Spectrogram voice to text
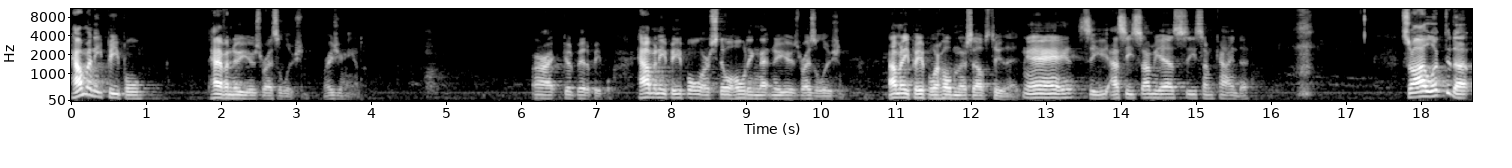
How many people have a New Year's resolution? Raise your hand. All right, good bit of people. How many people are still holding that New Year's resolution? How many people are holding themselves to that? Yeah, see, I see some yes, see some kinda. So I looked it up.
